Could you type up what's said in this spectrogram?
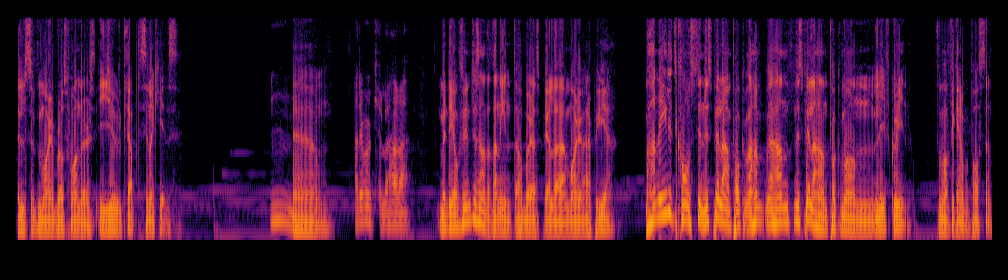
Eller Super Mario Bros Wonders i julklapp till sina kids. Mm. Eh, Ja, det vore kul att höra. men det är också intressant att han inte har börjat spela Mario RPG. Men han är ju lite konstig. Nu spelar han, Pokémon, han, han, nu spelar han Pokémon Leaf Green. Som han fick hem på posten.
